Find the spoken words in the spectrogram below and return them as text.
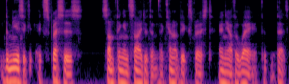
the music expresses something inside of them that cannot be expressed any other way, that, that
